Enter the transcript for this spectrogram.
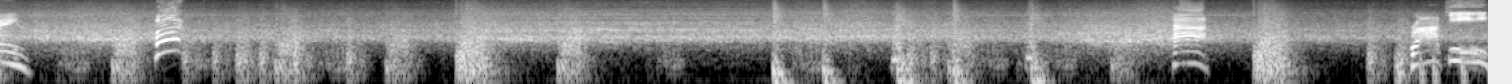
Crane. Foot. Ah. Rocky.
